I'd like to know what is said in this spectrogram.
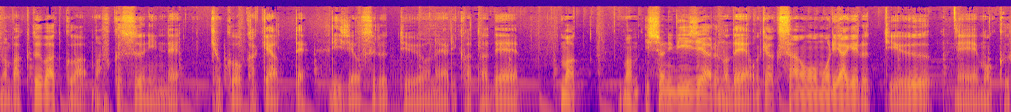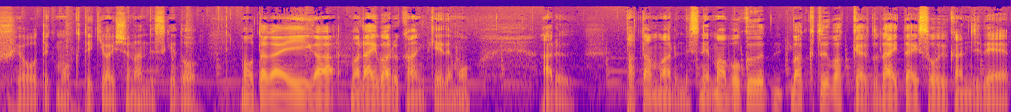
まあ、 back to back はまあ複数人で曲を掛け合って DJ をするっていうようなやり方で、まあまあ、一緒に DJ やるのでお客さんを盛り上げるっていう、えー目標というか目的は一緒なんですけど、まあ、お互いが、まあ、ライバル関係でもあるパターンもあるんですね。まあ僕、 back to back やると大体そういう感じで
